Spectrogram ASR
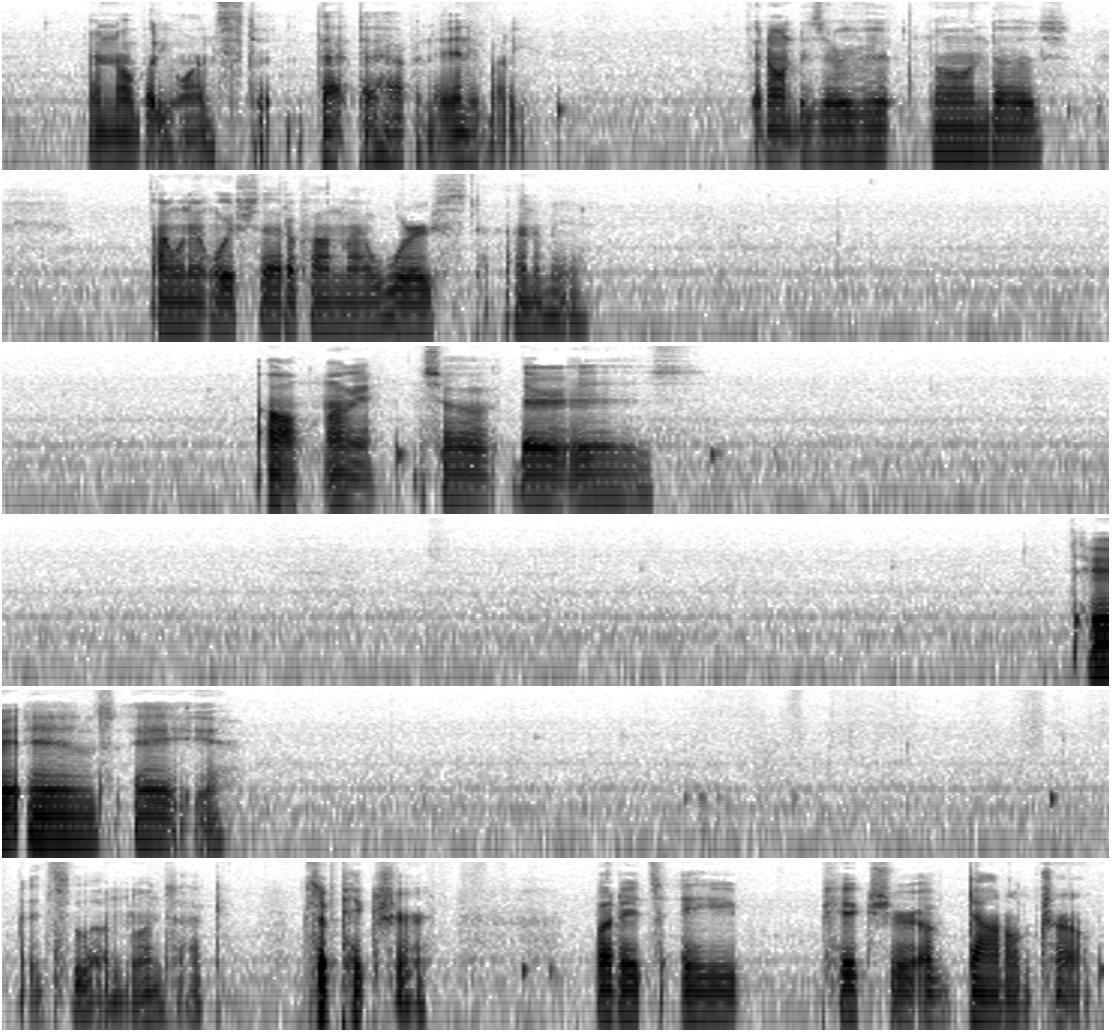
and nobody wants to, that to happen to anybody. They don't deserve it, no one does. I wouldn't wish that upon my worst enemy. Oh, okay. So there is There is a It's loading one sec. It's a picture. But it's a picture of Donald Trump.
